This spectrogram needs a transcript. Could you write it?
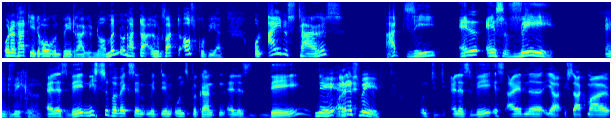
Und dann hat die Drogenpetra genommen und hat da irgendwas ausprobiert. Und eines Tages hat sie LSW entwickelt. LSW nicht zu verwechseln mit dem uns bekannten LSD. Nee, LSW. Und die LSW ist eine, ja, ich sag mal,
